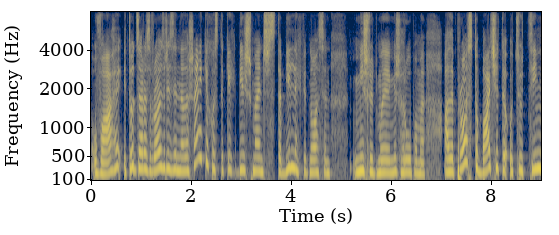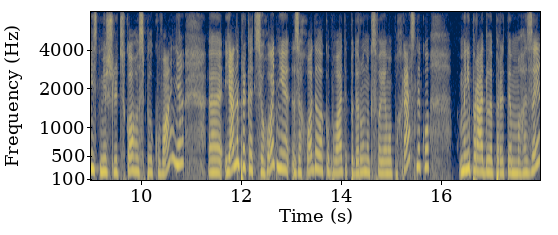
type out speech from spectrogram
уваги. І тут зараз в розрізі не лише якихось таких більш-менш стабільних відносин між людьми, між групами, але просто бачити оцю цінність міжлюдського спілкування. Е, я, наприклад, сьогодні заходила купувати подарунок своєму похреснику. Мені порадили перед тим магазин.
